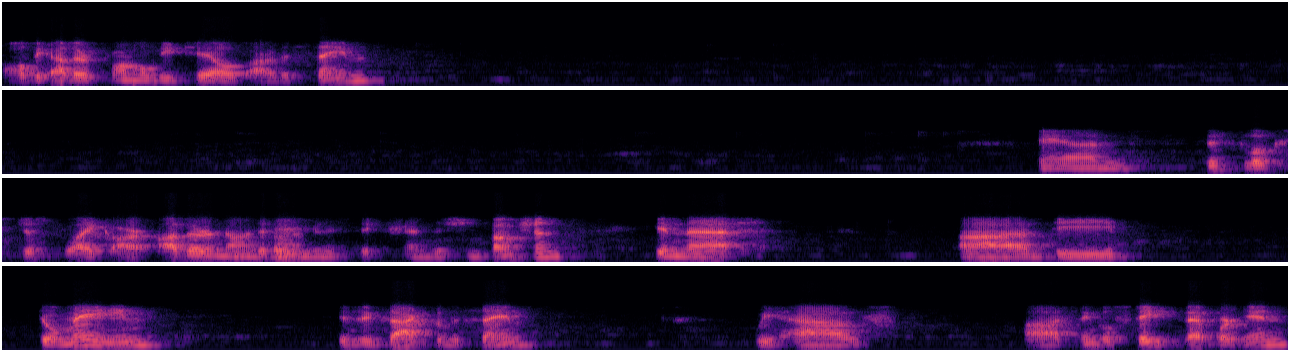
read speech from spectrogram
All the other formal details are the same. And this looks just like our other non-deterministic transition function in that uh, the domain is exactly the same. We have a single state that we're in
